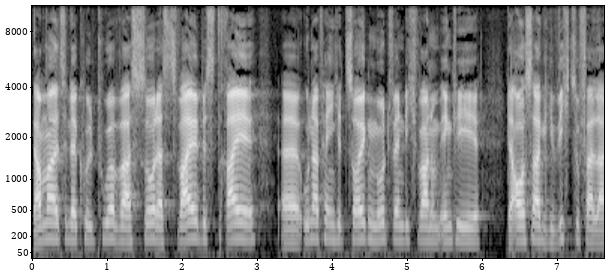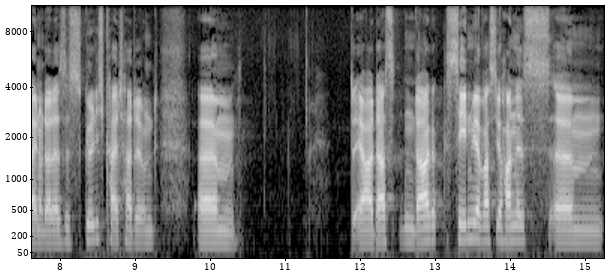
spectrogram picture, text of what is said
damals in der Kultur war es so, dass zwei bis drei äh, unabhängige Zeugen notwendig waren, um irgendwie der Aussage Gewicht zu verleihen oder dass es Gültigkeit hatte. Und ähm, ja, das, da sehen wir, was Johannes ähm,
